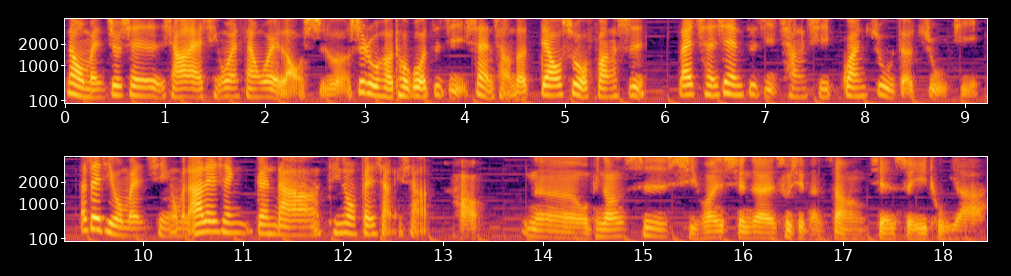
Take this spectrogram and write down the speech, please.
那我们就是想要来请问三位老师了，是如何透过自己擅长的雕塑方式来呈现自己长期关注的主题？那这一题我们请我们的阿咧先跟大家听众分享一下。好，那我平常是喜欢先在速写板上先随意涂鸦。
